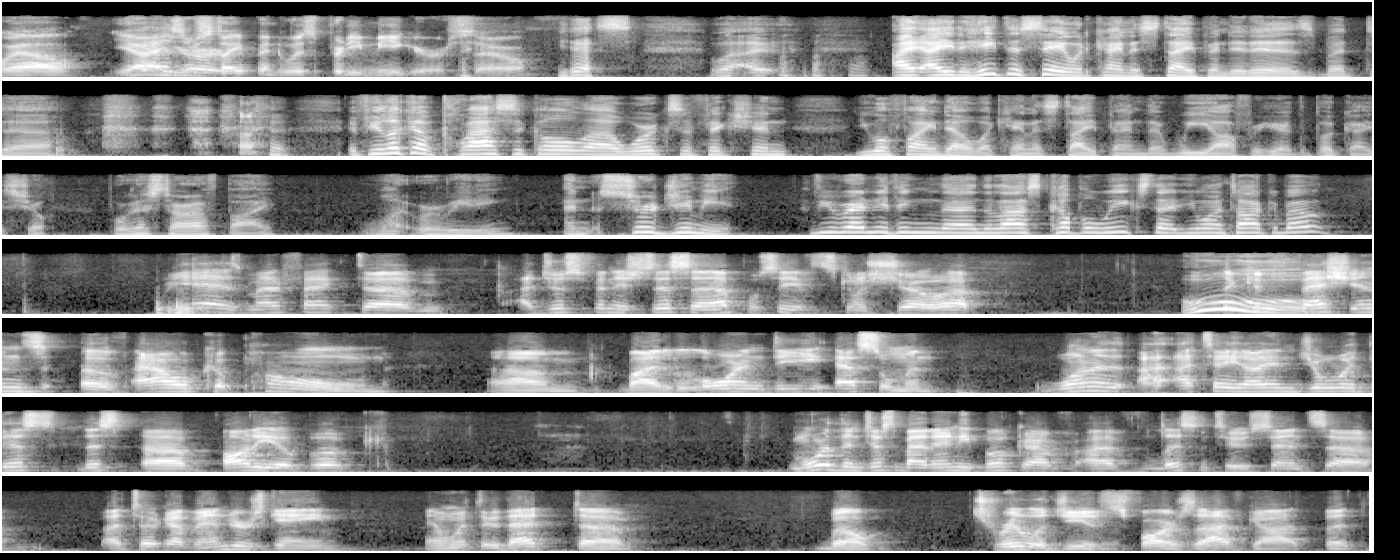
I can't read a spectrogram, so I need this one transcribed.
Well, yeah, guys your are- stipend was pretty meager, so Yes. Well, I, I, I'd hate to say what kind of stipend it is, but uh, if you look up classical uh, works of fiction, you will find out what kind of stipend that we offer here at the Book Guys Show. We're going to start off by what we're reading. And Sir Jimmy, have you read anything uh, in the last couple weeks that you want to talk about? Yeah, as a matter of fact, um, I just finished this up. We'll see if it's going to show up. Ooh. The Confessions of Al Capone um, by Loren D. Estleman. One of I, I tell you, I enjoyed this this uh, audiobook more than just about any book I've I've listened to since uh, I took up Ender's Game and went through that uh, well trilogy as far as I've got. But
